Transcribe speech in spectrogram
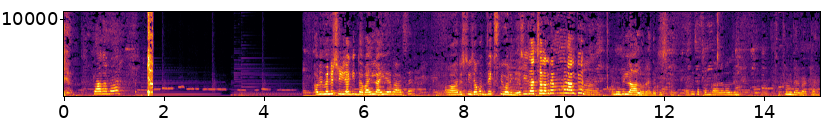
क्या खाना है? अभी मैंने श्रीजा की दवाई लाई है बाहर से और श्रीजा को विक्स की गोली दी है। श्रीजा अच्छा लग रहा है मुँह में डाल के? और मुँह भी लाल हो रहा है देखो इसका। ऐसे सक्षम का उस? दिन सक्षम इधर बैठा है।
